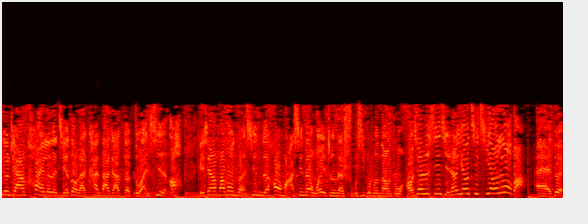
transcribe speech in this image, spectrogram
用这样快乐的节奏来看大家的短信啊，给先生发送短信的号码，现在我也正在熟悉过程当中，好像是先写上幺七七幺六吧，哎对，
